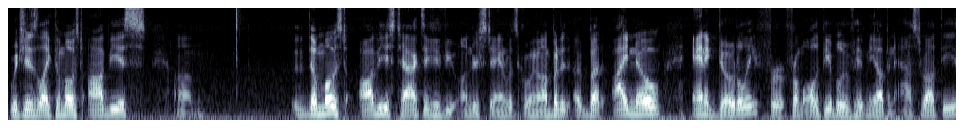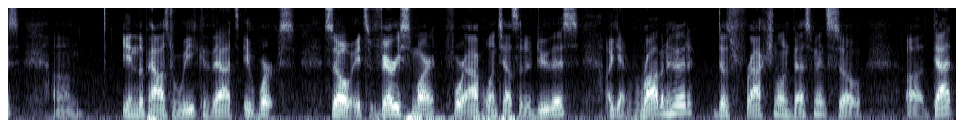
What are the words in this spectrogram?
which is like the most obvious, um, the most obvious tactic if you understand what's going on. But but I know anecdotally for from all the people who've hit me up and asked about these um, in the past week that it works. So it's very smart for Apple and Tesla to do this. Again, Robinhood does fractional investments, so uh, that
